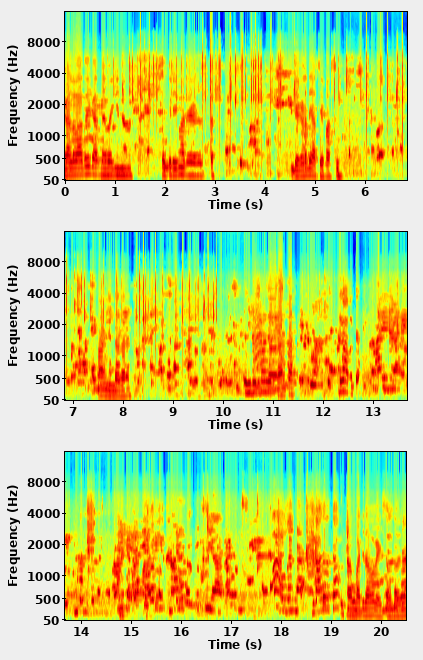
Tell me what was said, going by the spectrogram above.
ਗੱਲਬਾਤ ਵੀ ਕਰਦੇ ਬਾਈ ਇਹਨਾਂ ਨਾਲ। ਤਕਰੀਬਨ ਰੇਟ ਡੇਢ ਦੇ ਆਸੇ ਪਾਸੇ ਪਾਣ ਜਾਂਦਾ ਸਰ। ਇਹ ਦੇਖਾਂਗੇ ਕਰਤਾ। ਲਗਾ ਬੱਚਾ। ਲਗਾ ਦੇ ਬੱਚਾ। ਤਾਂ ਮੱਝਦਾ ਹੋ ਗਿਆ ਜੀ ਸੌਦਾ ਇਹਦਾ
